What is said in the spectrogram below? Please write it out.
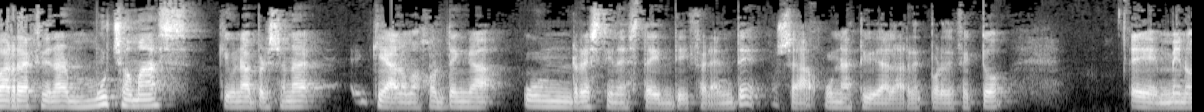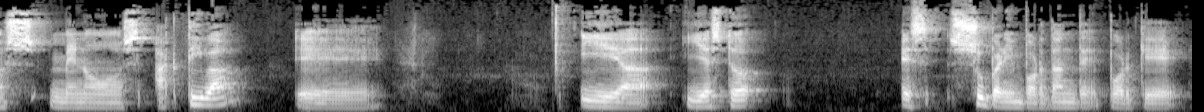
va a reaccionar mucho más que una persona que a lo mejor tenga un resting state diferente, o sea, una actividad de la red por defecto eh, menos, menos activa. Eh, ah, y, esto es súper importante porque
